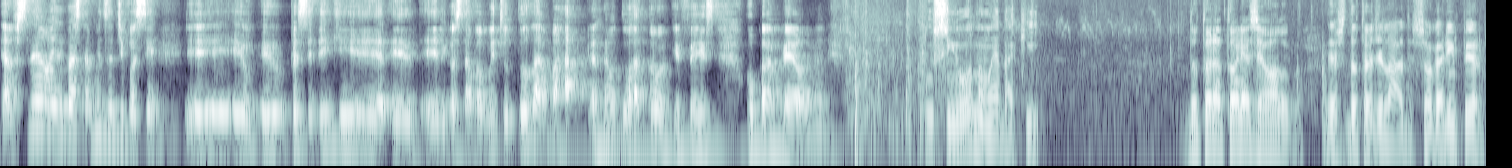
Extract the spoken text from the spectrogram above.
Ela disse, não, ele gosta muito de você. E eu, eu percebi que ele, ele, gostava muito do Lamarca, não do ator que fez o papel, né? O senhor não é daqui? Doutor Antônio é geólogo. Deixa o doutor de lado, sou garimpeiro.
